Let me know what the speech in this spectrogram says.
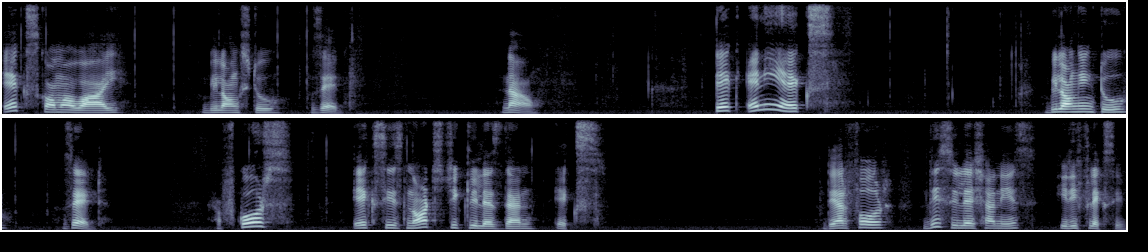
x comma y belongs to z. Now, take any x belonging to z. Of course, x is not strictly less than x. Therefore, this relation is irreflexive.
